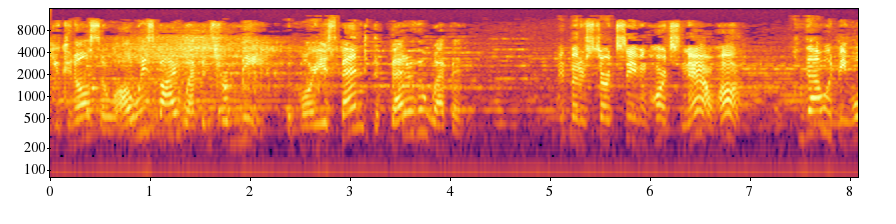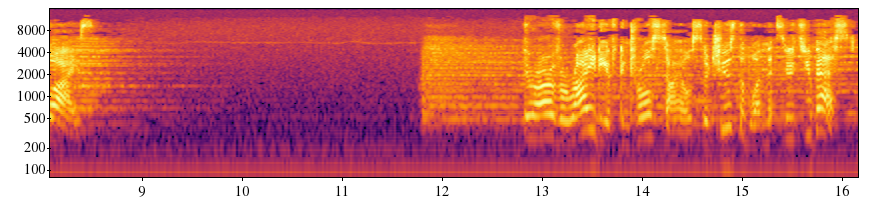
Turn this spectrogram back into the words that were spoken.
You can also always buy weapons from me. The more you spend, the better the weapon. I better start saving hearts now, huh? That would be wise. There are a variety of control styles, so choose the one that suits you best.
